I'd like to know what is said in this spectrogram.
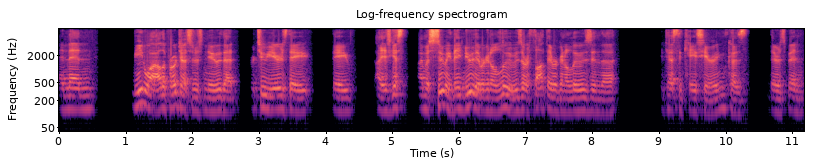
And then, meanwhile, the protesters knew that for two years they they I guess I'm assuming they knew they were going to lose or thought they were going to lose in the contested case hearing because there's been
